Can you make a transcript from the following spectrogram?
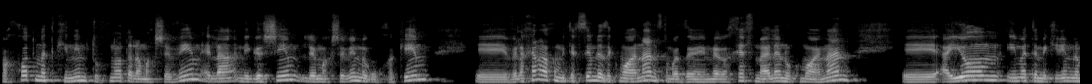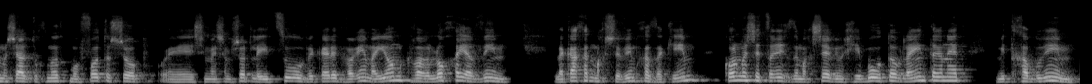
פחות מתקינים תוכנות על המחשבים אלא ניגשים למחשבים מרוחקים אה, ולכן אנחנו מתייחסים לזה כמו ענן, זאת אומרת זה מרחף מעלינו כמו ענן. היום אם אתם מכירים למשל תוכנות כמו פוטושופ שמשמשות לעיצוב וכאלה דברים, היום כבר לא חייבים לקחת מחשבים חזקים, כל מה שצריך זה מחשב עם חיבור טוב לאינטרנט, מתחברים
